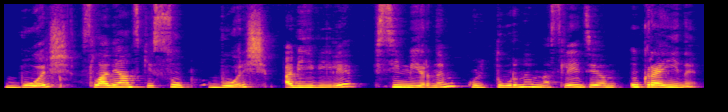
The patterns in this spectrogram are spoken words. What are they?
Борщ, славянский суп борщ объявили всемирным культурным наследием Украины.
